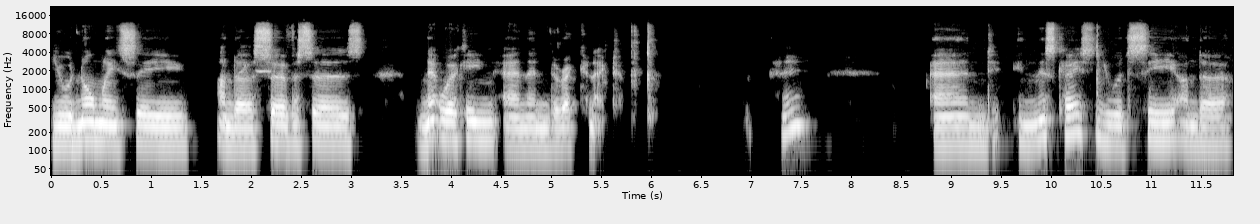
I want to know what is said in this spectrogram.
You would normally see under services, networking, and then direct connect. Okay. And in this case, you would see under,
